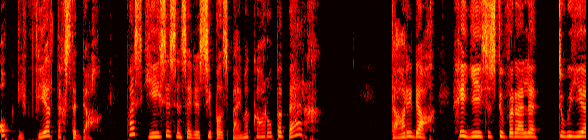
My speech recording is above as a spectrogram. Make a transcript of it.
Op die 40ste dag was Jesus en sy disippels bymekaar op 'n berg. Daardie dag gee Jesus toe vir hulle twee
